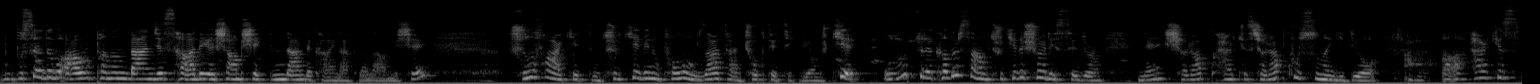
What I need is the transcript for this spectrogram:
Bu, bu sırada bu Avrupa'nın bence sade yaşam şeklinden de kaynaklanan bir şey. şunu fark ettim. Türkiye benim FOMO'mu zaten çok tetikliyormuş ki uzun süre kalırsam Türkiye'de şöyle hissediyorum. Ne? Şarap herkes şarap kursuna gidiyor. Aa, herkes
